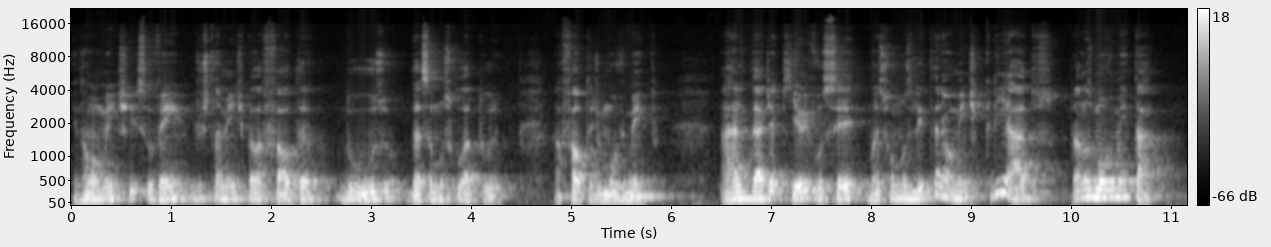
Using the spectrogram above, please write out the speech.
E normalmente isso vem justamente pela falta do uso dessa musculatura, a falta de movimento. A realidade é que eu e você, nós fomos literalmente criados para nos movimentar.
